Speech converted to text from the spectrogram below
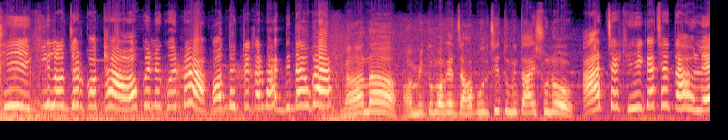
ছি কি লজ্জার কথা? ওখানে করবা? অর্ধেক টাকার ভাগ দিয়ে দাও গা। না না আমি তোমাকে যা বলছি তুমি তাই শুনো। আচ্ছা ঠিক আছে তাহলে।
